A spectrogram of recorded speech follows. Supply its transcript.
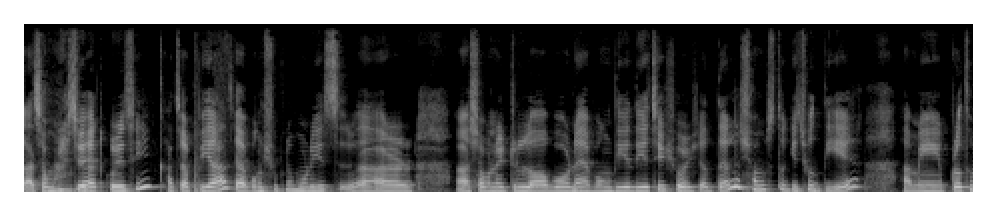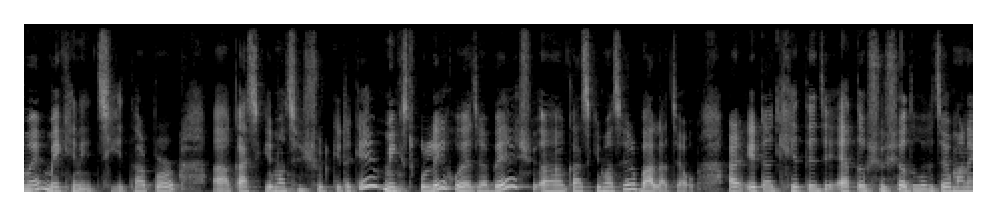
কাঁচামরিচও অ্যাড করেছি। কাঁচা পেঁয়াজ এবং শুকনো মরিচ, আর সামান্য একটু লবণ এবং দিয়ে দিয়েছি সরিষার তেল। সমস্ত কিছু দিয়ে আমি প্রথমে মেখে নিচ্ছি। তারপর কাচকি মাছের শুটকিটাকে মিক্সড করলেই হয়ে যাবে কাচকি মাছের বালা চাও আর এটা খেতে যে এত সুস্বাদু হয়েছে মানে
